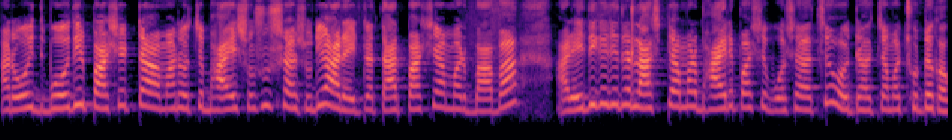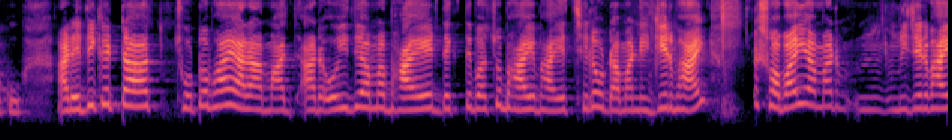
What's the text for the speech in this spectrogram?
আর ওই বৌদির পাশেরটা আমার হচ্ছে ভাইয়ের শ্বশুর শাশুড়ি, আর এটা তার পাশে আমার বাবা, আর এদিকে যেটা লাস্টে আমার ভাইয়ের পাশে বসে আছে, ওইটা হচ্ছে আমার ছোটো কাকু, আর এদিকেরটা ছোট ভাই, আর আর ওই যে আমার ভাইয়ের দেখতে পাচ্ছ, ভাই, ভাইয়ের ছেলে, ওটা আমার নিজের ভাই, সবাই আমার নিজের ভাই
